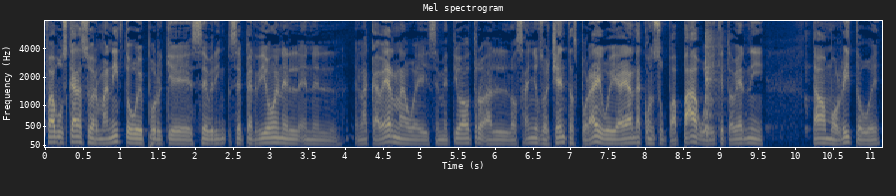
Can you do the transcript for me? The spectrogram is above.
fue a buscar a su hermanito, güey, porque se, brin- se perdió en el, en el, en la caverna, güey. Se metió a otro, a los años ochentas por ahí, güey. Ahí anda con su papá, güey, que todavía ni estaba morrito, güey.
